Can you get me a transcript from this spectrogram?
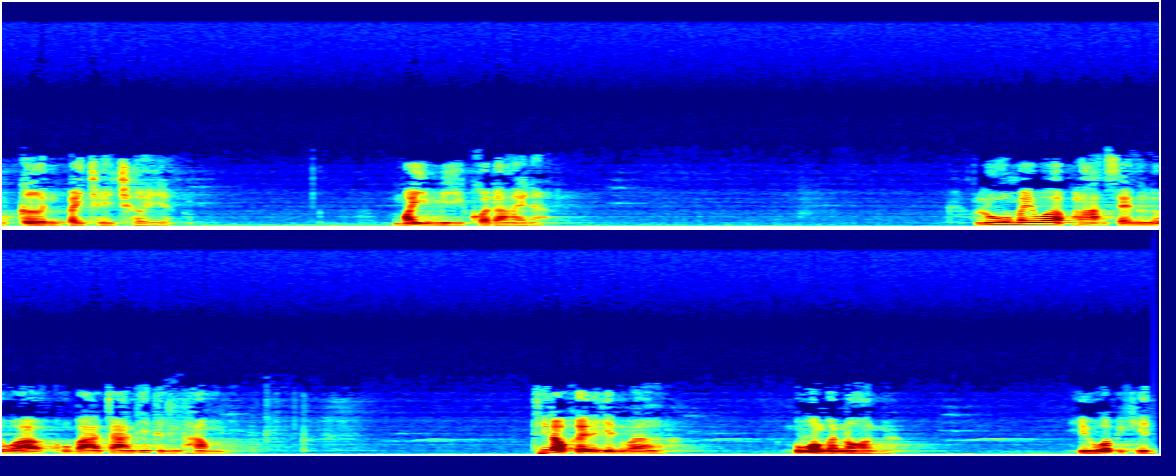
ำเกินไปเฉยๆ ไม่มีก็ได้นะ รู้ไหมว่าพระเซนหรือว่าครูบาอาจารย์ที่ถึงทำที่เราเคยได้ยินว่า ง่วงก็นอน หิวก็ไปกิน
